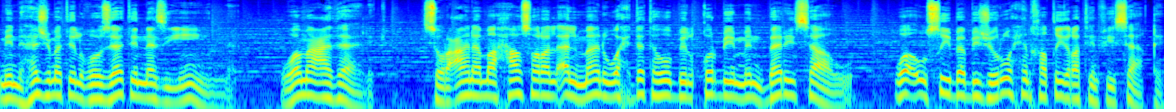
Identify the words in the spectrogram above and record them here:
من هجمة الغزاه النازيين. ومع ذلك سرعان ما حاصر الألمان وحدته بالقرب من باريساو وأصيب بجروح خطيرة في ساقه.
